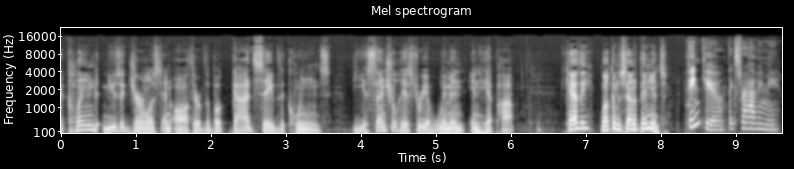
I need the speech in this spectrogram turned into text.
acclaimed music journalist and author of the book God Save the Queens The Essential History of Women in Hip Hop. Kathy, welcome to Sound Opinions. Thank you. Thanks for having me.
